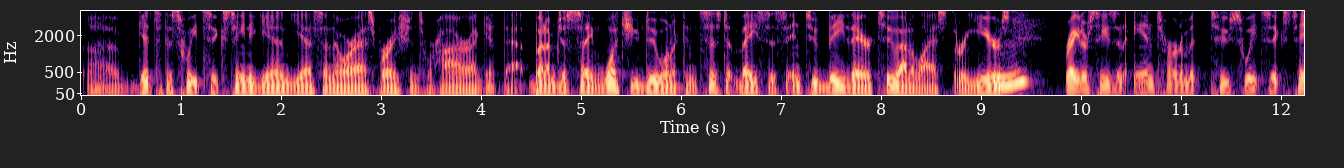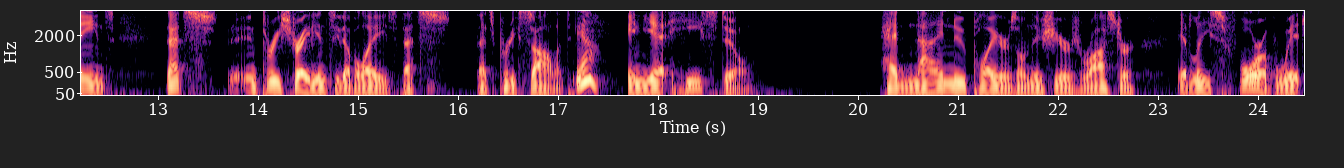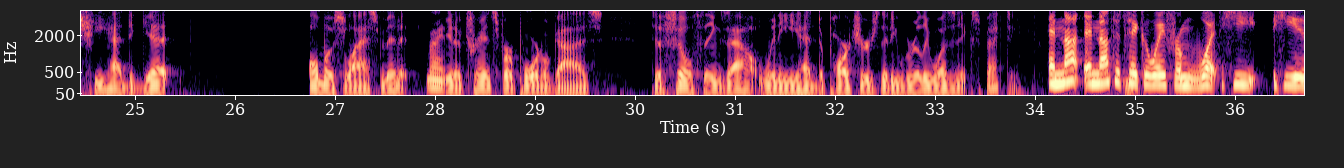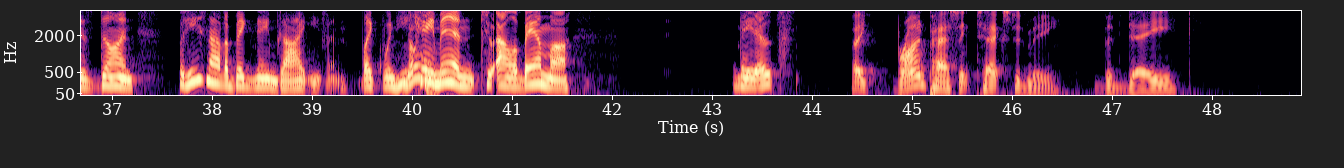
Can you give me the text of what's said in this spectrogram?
uh, get to the Sweet 16 again. Yes, I know our aspirations were higher. I get that. But I'm just saying what you do on a consistent basis and to be there two out of the last three years, regular season and tournament, two Sweet 16s, that's in three straight NCAAs. That's that's pretty solid. Yeah, And yet he still had nine new players on this year's roster, at least four of which he had to get almost last minute. Right. You know, transfer portal guys to fill things out when he had departures that he really wasn't expecting. and not and not to take away from what he he has done, but he's not a big name guy even. Like when he No. came in to Alabama, Nate Oats. Hey, Brian Passink texted me the day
